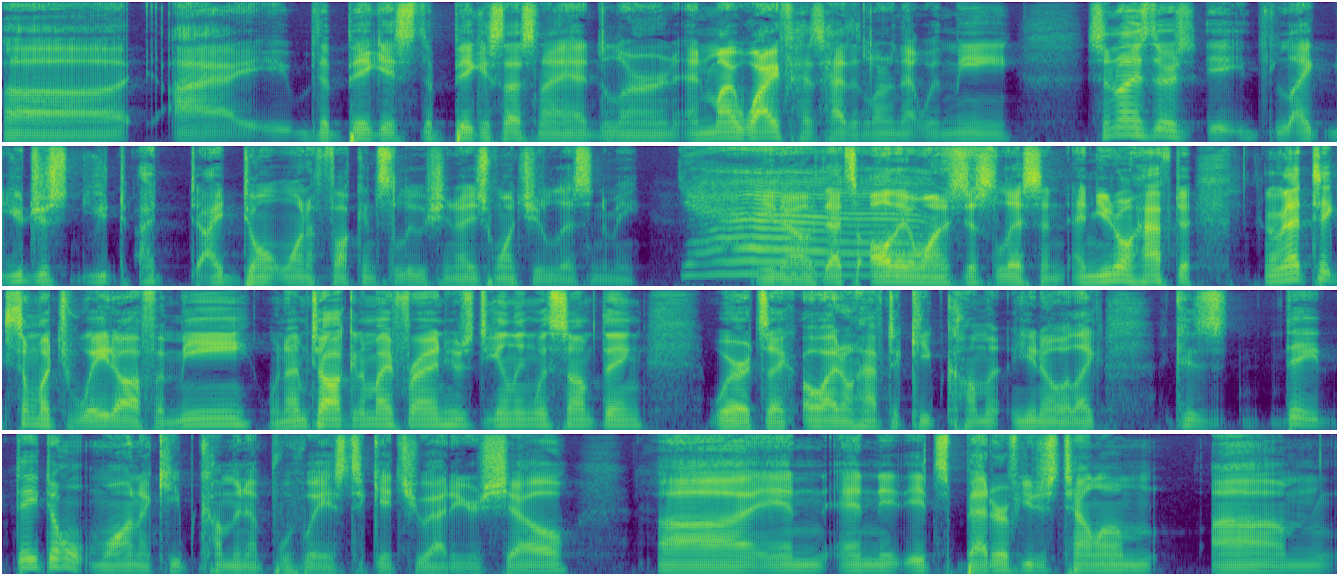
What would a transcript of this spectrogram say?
uh, I the biggest the biggest lesson I had to learn, and my wife has had to learn that with me. Sometimes there's like you just you I, I don't want a fucking solution. I just want you to listen to me. Yeah. You know, that's all they want is just listen. And you don't have to. And that takes so much weight off of me when I'm talking to my friend who's dealing with something where it's like, oh, I don't have to keep coming, you know, like, because they, they don't want to keep coming up with ways to get you out of your shell. Uh, and and it, it's better if you just tell them, um,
